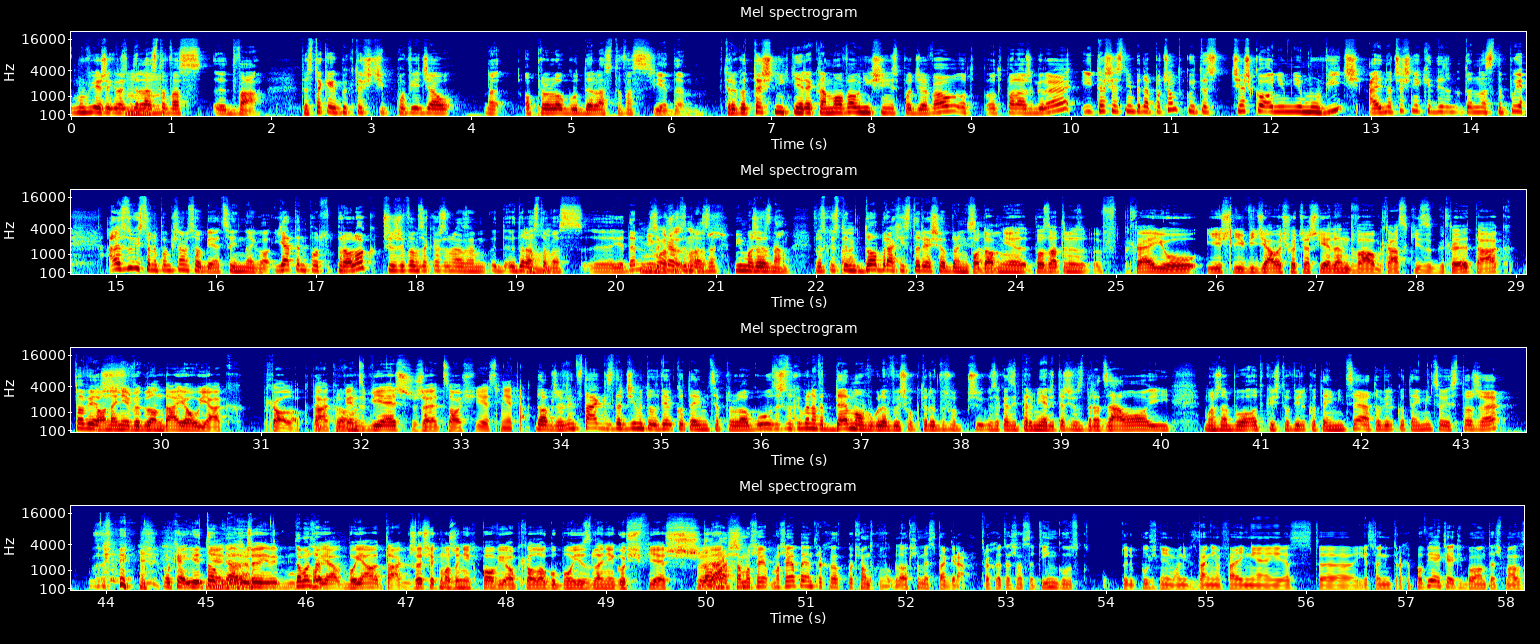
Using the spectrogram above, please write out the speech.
mówiłeś, że grasz Mhm. The Last of Us y, 2. To jest tak, jakby ktoś ci powiedział na, o prologu The Last of Us 1, którego też nikt nie reklamował, nikt się nie spodziewał, od, odpalasz grę i też jest niby na początku i też ciężko o nim nie mówić, a jednocześnie kiedy to następuje, ale z drugiej strony pomyślałem sobie co innego. Ja ten prolog przeżywam za każdym razem The Last of Us y, 1, Mhm. Mimo, za każdym razem, mimo że znam. W związku z tym Tak. dobra historia się obroni sama. Podobnie, poza tym w Preju, jeśli widziałeś chociaż jeden, dwa obrazki z gry, tak, To wiesz- one nie wyglądają jak prolog, tak? prolog. Więc wiesz, że coś jest nie tak. Dobrze, więc tak, zdradzimy tą wielką tajemnicę prologu. Zresztą chyba nawet demo w ogóle wyszło, które wyszło przy, z okazji premiery, też ją zdradzało i można było odkryć tą wielką tajemnicę, a tą wielką tajemnicą jest to, że... Okej, to... Nie, nie, czy, to może- bo, ja, bo ja, tak, Grzesiek może niech powie o prologu, bo jest dla niego świeższy. No Tak, właśnie. to może, może ja powiem trochę od początku w ogóle, o czym jest ta gra. Trochę też o settingu, który później moim zdaniem fajnie jest, e, jest o nim trochę powiedzieć, bo on też ma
